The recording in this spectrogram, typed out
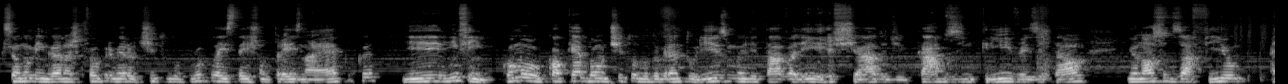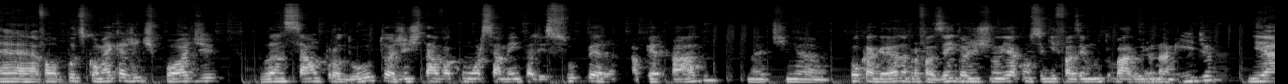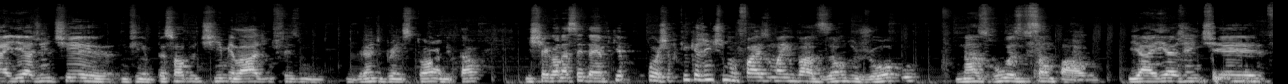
se eu não me engano, acho que foi o primeiro título para o PlayStation 3 na época. E, enfim, como qualquer bom título do Gran Turismo, ele estava ali recheado de carros incríveis e tal. E o nosso desafio é falar, putz, como é que a gente pode lançar um produto? A gente estava com um orçamento ali super apertado, né? tinha pouca grana para fazer, então a gente não ia conseguir fazer muito barulho na mídia. E aí a gente, enfim, o pessoal do time lá, a gente fez um, grande brainstorm e tal, e chegou nessa ideia. Porque, poxa, por que, que a gente não faz uma invasão do jogo nas ruas de São Paulo? E aí a gente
